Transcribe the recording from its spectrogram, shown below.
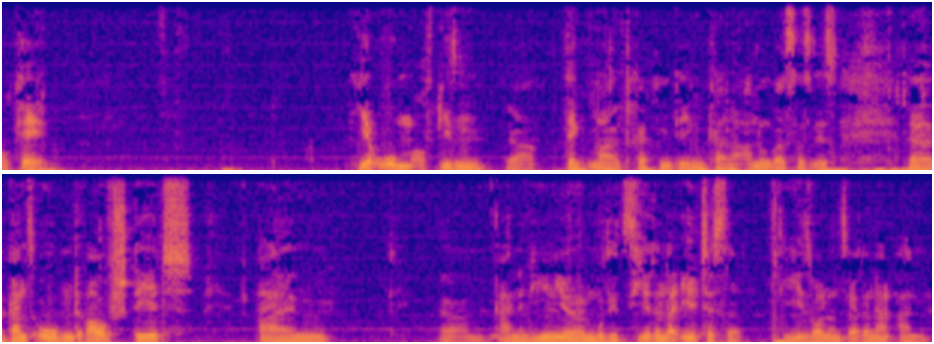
Okay. Hier oben auf diesem ja, Denkmaltreppending, keine Ahnung was das ist, äh, ganz oben drauf steht ein, äh, eine Linie musizierender Iltisse. Die soll uns erinnern an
